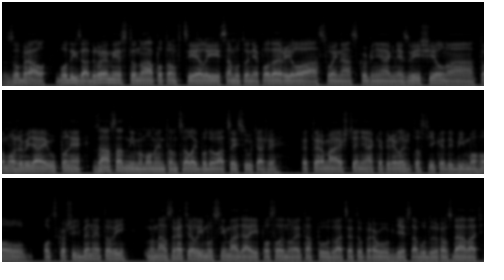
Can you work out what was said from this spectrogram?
zobral body za druhé miesto, no a potom v cieli sa mu to nepodarilo a svoj náskok nejak nezvýšil, no a to môže byť aj úplne zásadným momentom celej bodovacej súťaže Peter má ešte nejaké príležitosti, kedy by mohol odskočiť Benetovi, no na zrateli musí mať aj poslednú etapu 21., kde sa budú rozdávať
